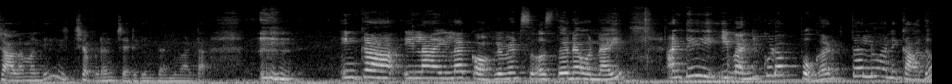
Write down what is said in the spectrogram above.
చాలామంది చెప్పడం జరిగిందనమాట ఇంకా ఇలా ఇలా కాంప్లిమెంట్స్ వస్తూనే ఉన్నాయి. అంటే ఇవన్నీ కూడా పొగడ్తలు అని కాదు.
